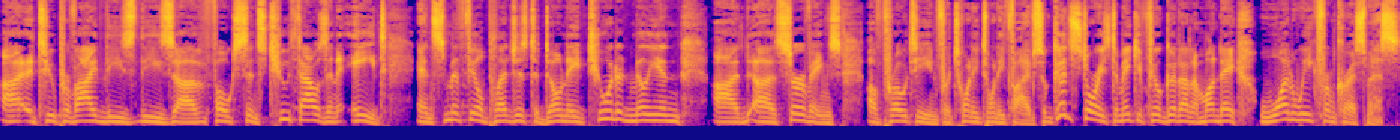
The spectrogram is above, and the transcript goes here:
uh, to provide these these uh, folks since 2008. And Smithfield pledges to donate 200 million uh, uh, servings of protein for 2025. So good stories to make you feel good on a Monday, one week from Christmas.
